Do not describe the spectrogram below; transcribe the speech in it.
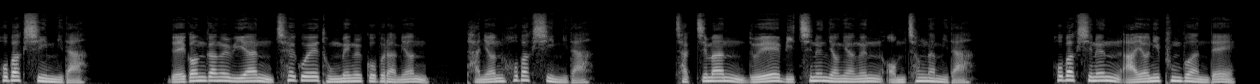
호박씨입니다. 뇌 건강을 위한 최고의 동맹을 꼽으라면 단연 호박씨입니다. 작지만 뇌에 미치는 영향은 엄청납니다. 호박씨는 아연이 풍부한데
